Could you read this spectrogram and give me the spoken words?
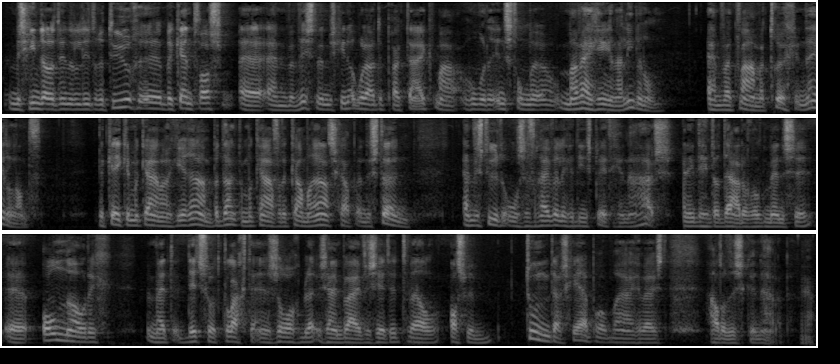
Misschien dat het in de literatuur eh, bekend was. en we wisten het misschien ook wel uit de praktijk. Maar hoe we erin stonden... Maar wij gingen naar Libanon. En we kwamen terug in Nederland. We keken elkaar nog een keer aan. Bedankten elkaar voor de kameraadschap en de steun. En we stuurden onze vrijwillige dienstplichtigen naar huis. En ik denk dat daardoor ook mensen onnodig met dit soort klachten en zorg zijn blijven zitten. Terwijl als we toen daar scherper op waren geweest, hadden we ze kunnen helpen.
